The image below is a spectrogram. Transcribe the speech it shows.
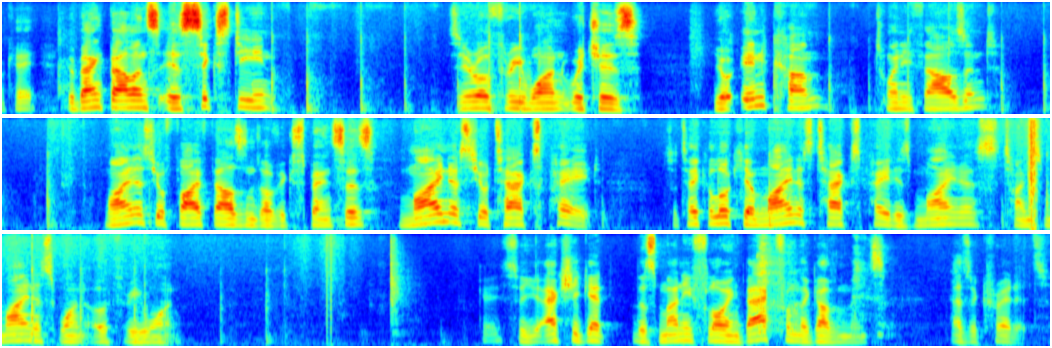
Okay, your bank balance is 16,031, which is your income, 20,000, minus your 5,000 of expenses, minus your tax paid. So take a look here, minus tax paid is minus times minus 1031. Okay, so you actually get this money flowing back from the government as a credit.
